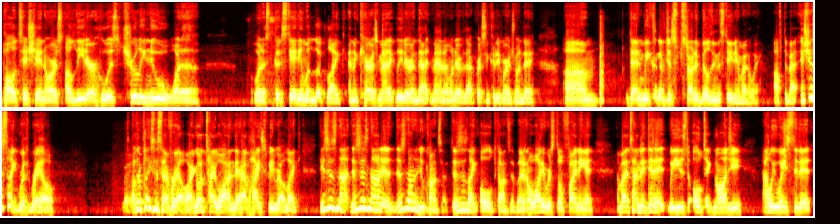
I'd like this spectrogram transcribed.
politician or a leader who was truly knew what a what a good stadium would look like and a charismatic leader and that man i wonder if that person could emerge one day um, then we could have just started building the stadium right away off the bat it's just like with rail Right. other places have rail. I go to Taiwan; they have high speed rail. Like this is not this is not a this is not a new concept. This is like old concept. But in Hawaii, we're still finding it. And by the time they did it, we used old technology and we wasted it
